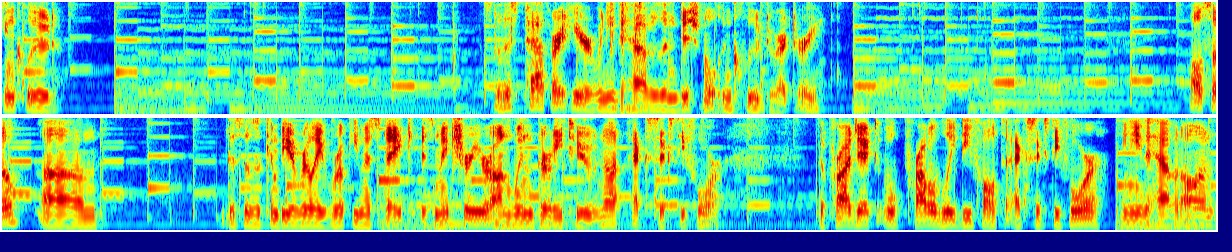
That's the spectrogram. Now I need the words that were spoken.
include So this path right here we need to have as an additional include directory. Also, um, this is can be a really rookie mistake, is make sure you're on Win32, not x64. The project will probably default to x64. You need to have it on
